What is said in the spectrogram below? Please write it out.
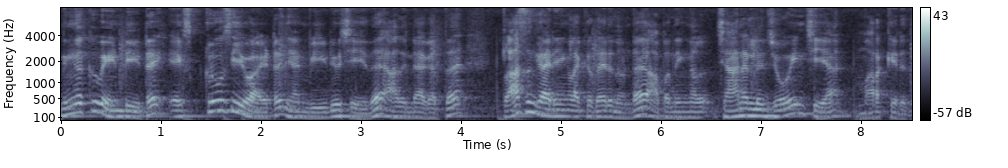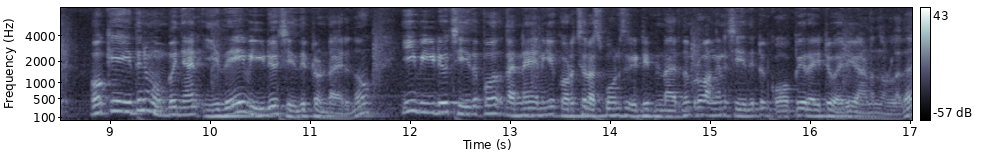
നിങ്ങൾക്ക് വേണ്ടിയിട്ട് എക്സ്ക്ലൂസീവായിട്ട് ഞാൻ വീഡിയോ ചെയ്ത് അതിന്റെ അകത്ത് ക്ലാസ്സും കാര്യങ്ങളൊക്കെ തരുന്നുണ്ട്. അപ്പോൾ നിങ്ങൾ ചാനലിൽ ജോയിൻ ചെയ്യാൻ മറക്കരുത്. ഓക്കെ ഇതിനു മുമ്പ് ഞാൻ ഇതേ വീഡിയോ ചെയ്തിട്ടുണ്ടായിരുന്നു. ഈ വീഡിയോ ചെയ്തപ്പോൾ തന്നെ എനിക്ക് കുറച്ച് റെസ്പോൺസ് കിട്ടിയിട്ടുണ്ടായിരുന്നു. ബ്രോ അങ്ങനെ ചെയ്തിട്ട് കോപ്പി റൈറ്റ് വരികയാണെന്നുള്ളത്.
